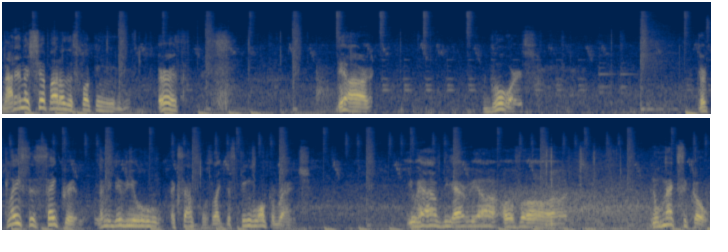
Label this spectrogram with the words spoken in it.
Not in a ship out of this fucking earth. There are doors. There are places sacred. Let me give you examples like the Skinwalker Ranch. You have the area of uh, New Mexico.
